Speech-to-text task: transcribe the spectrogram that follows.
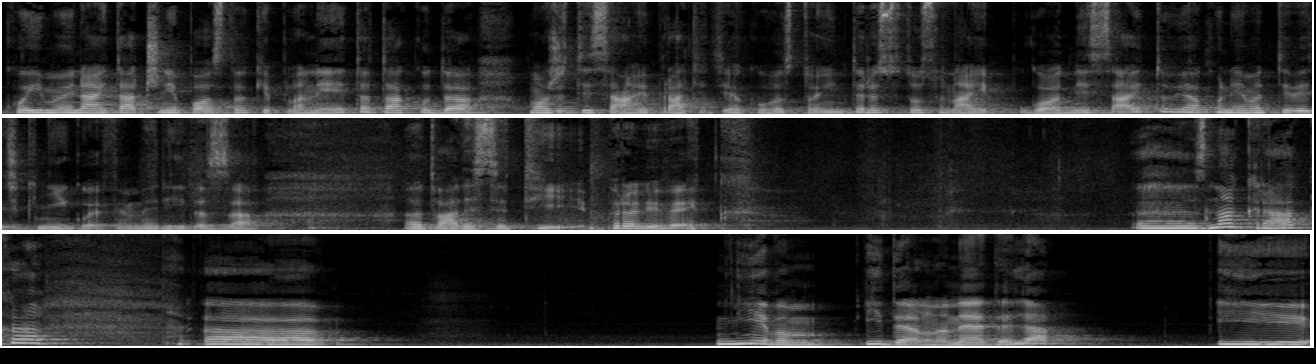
koji imaju najtačnije postavke planeta, tako da možete sami pratiti ako vas to interesuje. To su najpogodniji sajtovi ako nemate već knjigu efemerida za 21. vek. Uh, znak raka uh, nije vam idealna nedelja i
